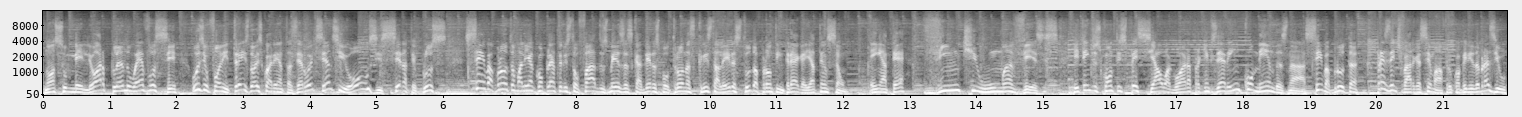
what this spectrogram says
Nosso melhor plano é você. Use o fone 3240 0800 e ouse ser AT Plus. Seiva Bruta, uma linha completa de estofados, mesas, cadeiras, poltronas, cristaleiras, tudo a pronta entrega e atenção. Em até 21 vezes. E tem desconto especial agora para quem fizer encomendas na Seiva Bruta, Presidente Vargas Semáforo com a Avenida Brasil.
